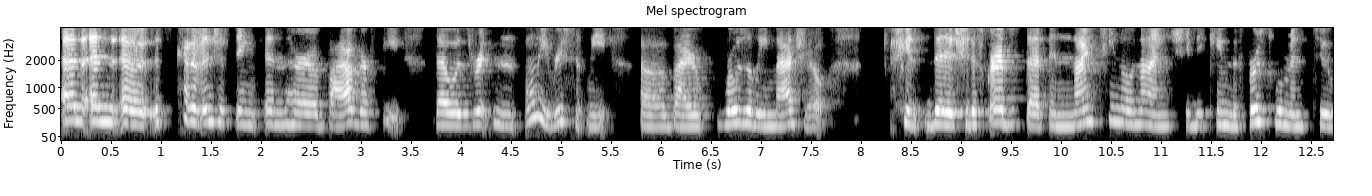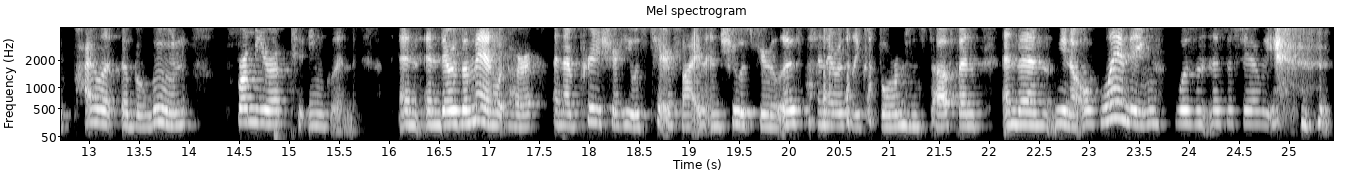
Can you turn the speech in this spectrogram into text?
and and uh, it's kind of interesting in her biography that was written only recently uh, by Rosalie Maggio. She the, she describes that in 1909 she became the first woman to pilot a balloon from Europe to England and and there was a man with her and i'm pretty sure he was terrified and she was fearless and there was like storms and stuff and and then you know landing wasn't necessarily the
